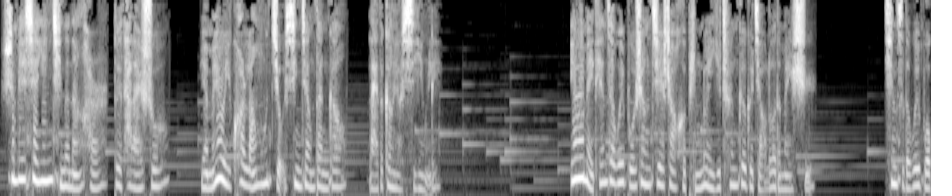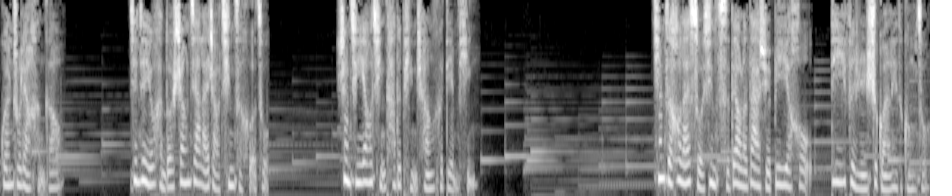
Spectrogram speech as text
身边献殷勤的男孩对他来说，远没有一块朗姆酒杏酱蛋糕来的更有吸引力。因为每天在微博上介绍和评论宜春各个角落的美食，青子的微博关注量很高，渐渐有很多商家来找青子合作。盛情邀请他的品尝和点评。青子后来索性辞掉了大学毕业后第一份人事管理的工作，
